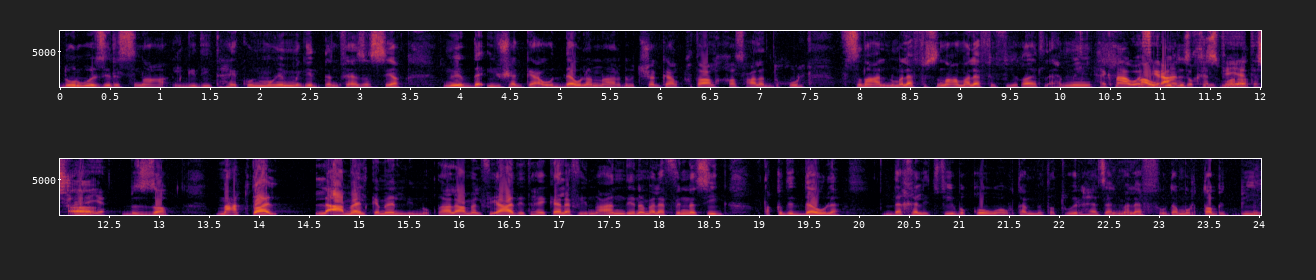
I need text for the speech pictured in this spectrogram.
دور وزير الصناعة الجديد هيكون مهم جدا في هذا السياق. أنه يبدأ يشجع والدولة النهاردة بتشجع القطاع الخاص على الدخول في الصناعة لأنه ملف الصناعة ملف في غاية الأهمية. حضرتك مع وزير عنده خلفية. تشريعيه آه بالظبط. مع قطاع الأعمال كمان لأنه قطاع الأعمال في إعادة هيكلة. في عندنا ملف النسيج أعتقد الدولة دخلت فيه بقوة وتم تطوير هذا الملف وده مرتبط بيه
